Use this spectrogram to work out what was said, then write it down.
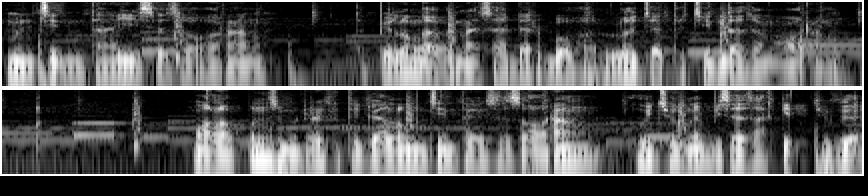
mencintai seseorang tapi lo nggak pernah sadar bahwa lo jatuh cinta sama orang. Walaupun sebenarnya ketika lo mencintai seseorang ujungnya bisa sakit juga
